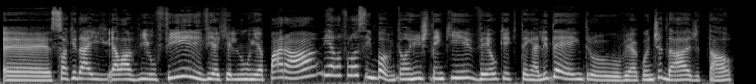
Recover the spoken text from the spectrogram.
É, só que daí ela viu o filho, via que ele não ia parar, e ela falou assim: bom, então a gente tem que ver o que, que tem ali dentro, ver a quantidade e tal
